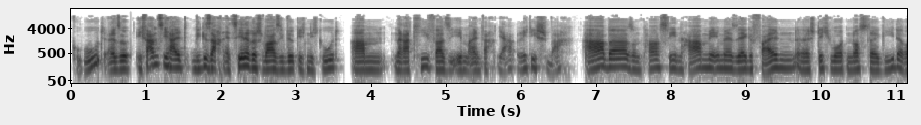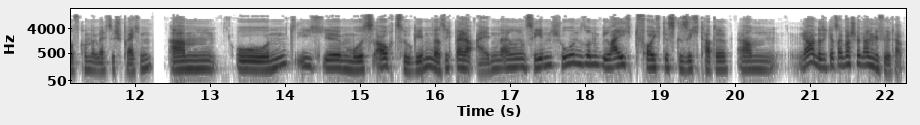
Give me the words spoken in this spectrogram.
gut. Also ich fand sie halt, wie gesagt, erzählerisch war sie wirklich nicht gut. Ähm, narrativ war sie eben einfach, ja, richtig schwach. Aber so ein paar Szenen haben mir immer sehr gefallen. Äh, Stichwort Nostalgie, darauf kommen wir gleich zu sprechen. Ähm, und ich äh, muss auch zugeben, dass ich bei der einen oder anderen Szene schon so ein leicht feuchtes Gesicht hatte. Ähm, ja, und dass ich das einfach schön angefühlt habe.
